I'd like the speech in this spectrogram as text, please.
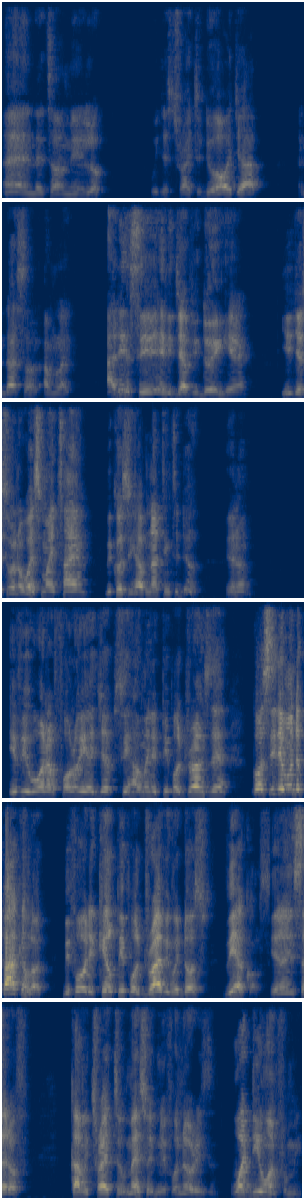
And they tell me, look, we just try to do our job. And that's all. I'm like, I didn't see any job you're doing here. You just want to waste my time because you have nothing to do. You know? If you want to follow your job, see how many people drunks there, go see them on the parking lot before they kill people driving with those vehicles. You know, instead of coming try to mess with me for no reason. What do you want from me?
